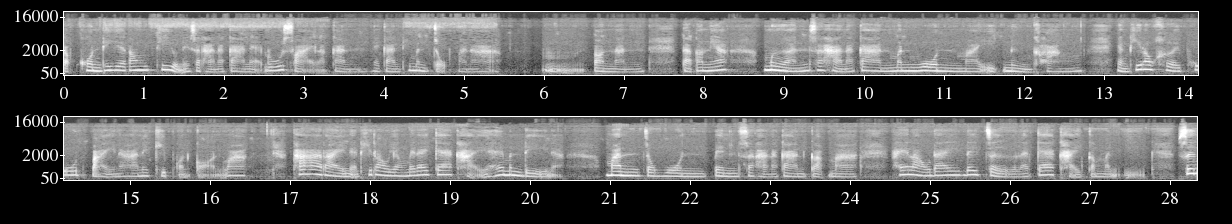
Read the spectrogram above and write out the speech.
กับคนที่จะต้องที่อยู่ในสถานการณ์เนี่ยรู้ฝ่ายละกันในการที่มันจบมานะคะอตอนนั้น แต่ตอนเนี้ยเหมือนสถานการณ์มันวนมาอีกหนึ่งครั้ง อย่างที่เราเคยพูดไปนะคะในคลิปก่อนๆว่า ถ้าอะไรเนี่ยที่เรายังไม่ได้แก้ไขให้มันดีเนี่ย มันจะวนเป็นสถานการณ์กลับมา ให้เราได้ได้เจอและแก้ไขกับมันอีก ซึ่ง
